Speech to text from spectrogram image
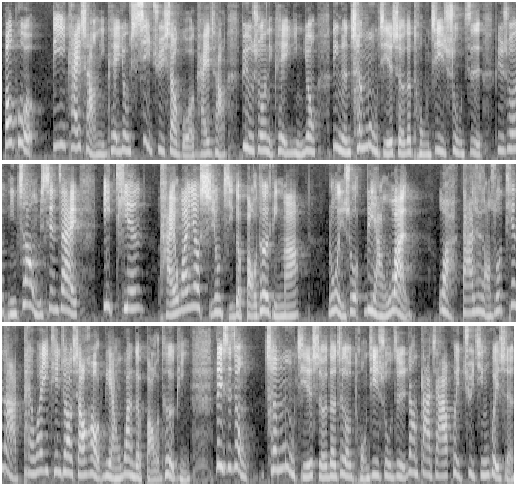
包括第一开场，你可以用戏剧效果开场，比如说你可以引用令人瞠目结舌的统计数字，比如说你知道我们现在一天台湾要使用几个保特瓶吗？如果你说两万。哇！大家就想说，天哪，台湾一天就要消耗两万个保特瓶，类似这种瞠目结舌的这种统计数字，让大家会聚精会神，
